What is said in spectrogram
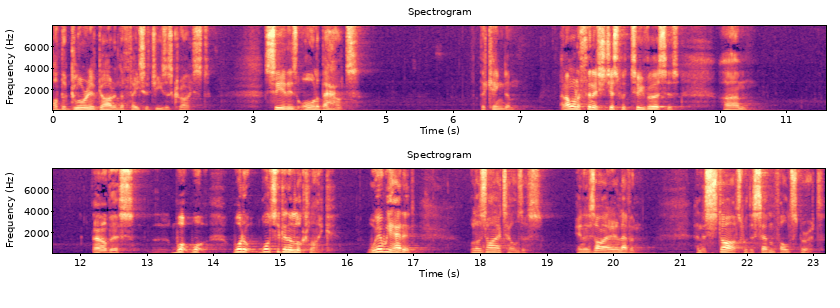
of the glory of God in the face of Jesus Christ. See, it is all about the kingdom. And I want to finish just with two verses um, out of this. What, what, what, what's it going to look like? Where are we headed? Well, Isaiah tells us in Isaiah 11. And it starts with the sevenfold spirit,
